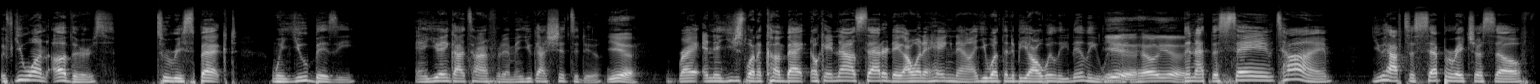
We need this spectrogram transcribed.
if you want others to respect when you busy and you ain't got time for them and you got shit to do. Yeah. Right? And then you just want to come back okay now it's saturday i want to hang now and you want them to be all willy-nilly with yeah it. hell yeah. Then at the same time you have to separate yourself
